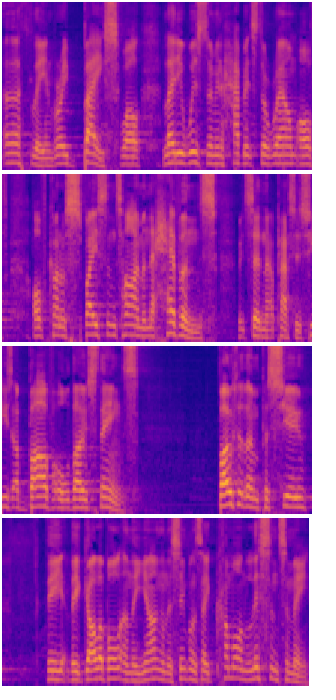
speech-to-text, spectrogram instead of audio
earthly and very base, while Lady Wisdom inhabits the realm of, of kind of space and time and the heavens, which said in that passage. She's above all those things. Both of them pursue the, the gullible and the young and the simple and say, Come on, listen to me.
